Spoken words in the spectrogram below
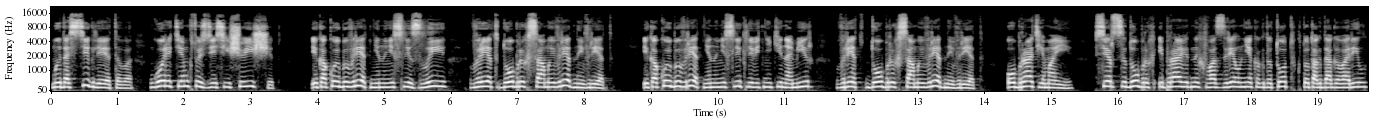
мы достигли этого, горе тем, кто здесь еще ищет. И какой бы вред ни нанесли злые, Вред добрых – самый вредный вред. И какой бы вред ни нанесли клеветники на мир, вред добрых – самый вредный вред. О, братья мои! В сердце добрых и праведных воззрел некогда тот, кто тогда говорил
